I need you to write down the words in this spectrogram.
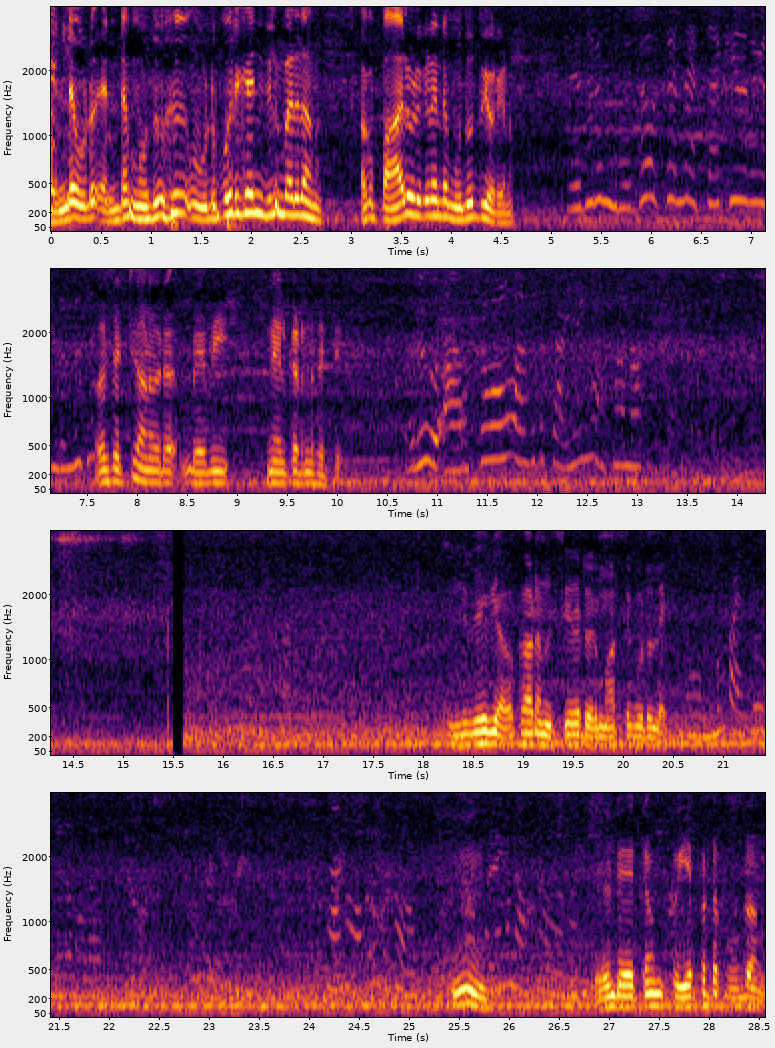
എന്റെ ഉടു എന്റെ മുതുക് ഉടുപ്പൂരി കഴിഞ്ഞ് ഇതിലും വലുതാണ്. അപ്പൊ പാൽ കുടിക്കണ എന്റെ മുതുത്തി അറിയണം ഒരു സെറ്റ് കാണും ഒരു ബേബി മേൽക്കെട്ടിന്റെ set chilli baby avocado mix ചെയ്തിട്ട് ഒരു മാസത്തിൽ കൂടുതലേ ഉം. ഇതിന്റെ ഏറ്റവും പ്രിയപ്പെട്ട ഫുഡാണ്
